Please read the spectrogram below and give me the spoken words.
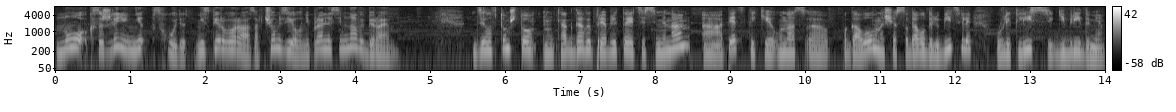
но, к сожалению, не всходят, не с первого раза. В чем дело? Неправильно семена выбираем? Дело в том, что когда вы приобретаете семена, а, опять-таки у нас э, поголовно сейчас садоводы-любители увлеклись гибридами.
